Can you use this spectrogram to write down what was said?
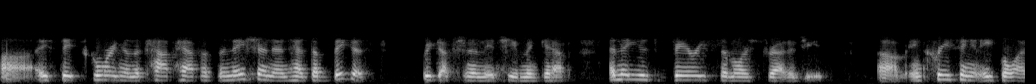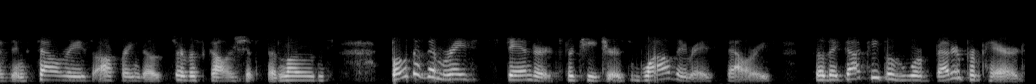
uh, a state scoring in the top half of the nation and had the biggest reduction in the achievement gap. And they used very similar strategies, um, increasing and equalizing salaries, offering those service scholarships and loans. Both of them raised standards for teachers while they raised salaries. So they got people who were better prepared,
